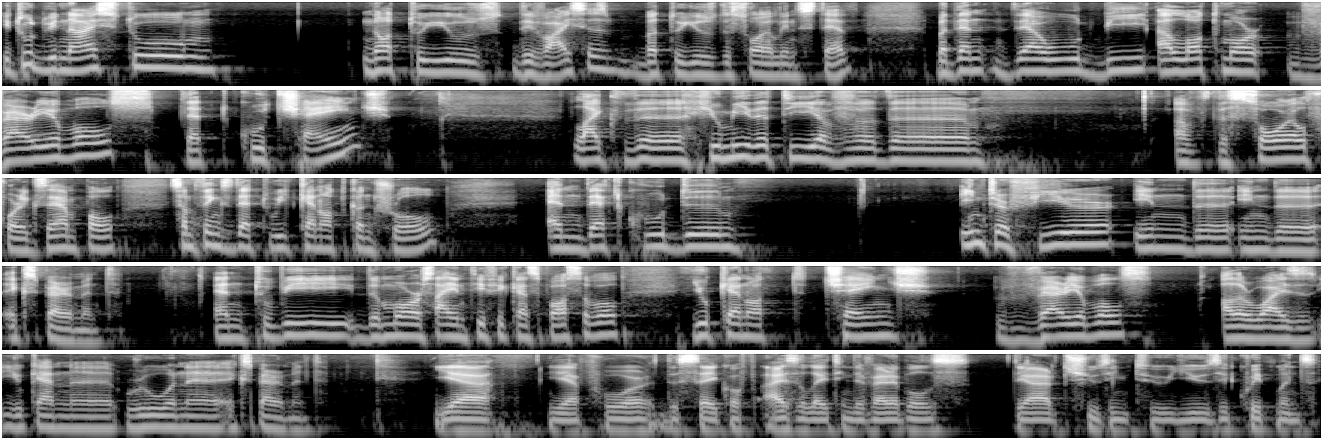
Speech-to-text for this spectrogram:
It would be nice to not to use devices but to use the soil instead. But then there would be a lot more variables that could change like the humidity of uh, the of the soil for example some things that we cannot control and that could uh, interfere in the in the experiment. And to be the more scientific as possible you cannot change variables otherwise you can uh, ruin an experiment. Yeah, yeah, for the sake of isolating the variables, they are choosing to use equipment,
